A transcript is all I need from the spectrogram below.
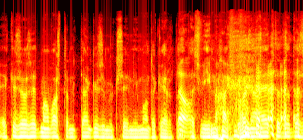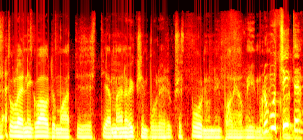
Ehkä se on se, että mä oon vastannut tähän kysymykseen niin monta kertaa Joo. tässä viime aikoina, että tota, se tulee niin kuin automaattisesti ja mä en ole yksinpurjehduksesta puhunut niin paljon viime No mutta sitten,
